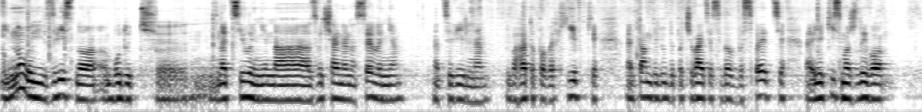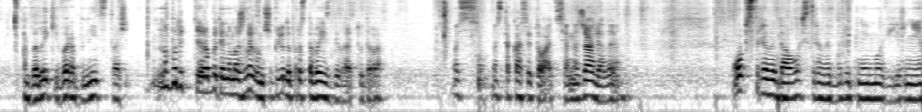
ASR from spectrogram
І, ну і звісно, будуть е, націлені на звичайне населення, на цивільне, багатоповерхівки, е, там, де люди почуваються себе в безпеці, е, якісь, можливо, великі виробництва. Ну, будуть робити неможливим, щоб люди просто виїздили оттуда. Ось, ось така ситуація. На жаль, але обстріли, да, обстріли будуть неймовірні.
